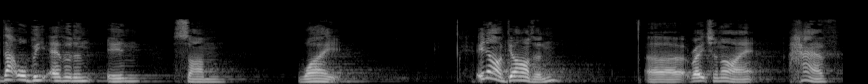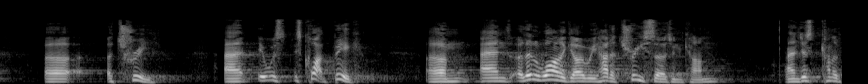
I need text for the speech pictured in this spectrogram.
that will be evident in some way. In our garden, uh, Rachel and I have uh, a tree, and it was it's quite big. Um, and a little while ago, we had a tree surgeon come and just kind of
